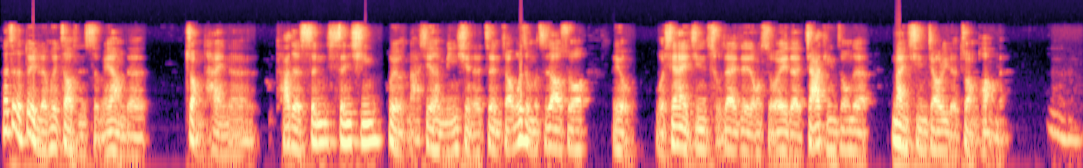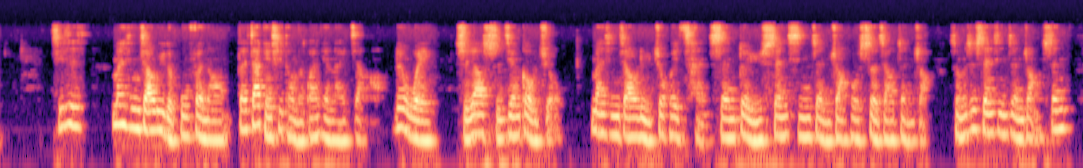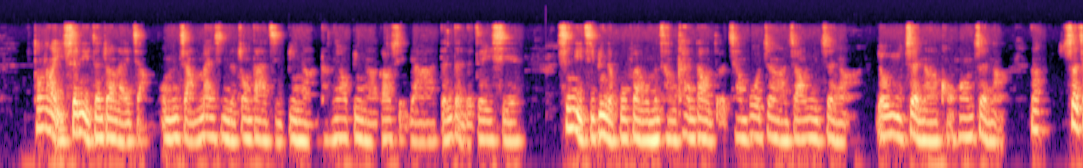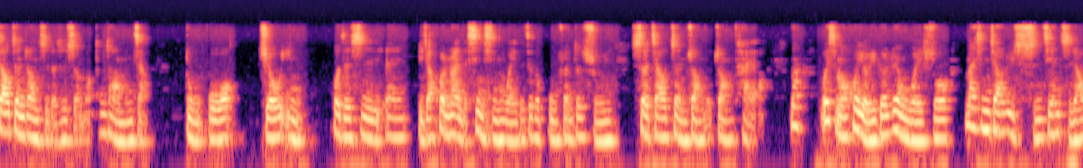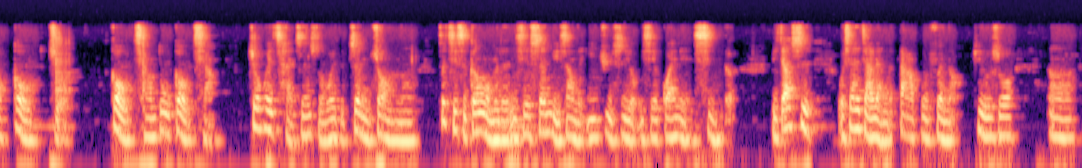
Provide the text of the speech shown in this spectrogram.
那这个对人会造成什么样的状态呢？他的身身心会有哪些很明显的症状？我怎么知道说，哎呦，我现在已经处在这种所谓的家庭中的慢性焦虑的状况呢？嗯，其实慢性焦虑的部分哦，在家庭系统的观点来讲啊。认为只要时间够久，慢性焦虑就会产生对于身心症状或社交症状。什么是身心症状？身通常以生理症状来讲，我们讲慢性的重大疾病啊，糖尿病啊，高血压啊等等的这一些。心理疾病的部分，我们常看到的强迫症啊、焦虑症啊、忧郁症啊、恐慌症啊。那社交症状指的是什么？通常我们讲赌博、酒瘾。或者是嗯比较混乱的性行为的这个部分，就是属于社交症状的状态啊。那为什么会有一个认为说慢性焦虑时间只要够久、够强度够强，就会产生所谓的症状呢？这其实跟我们的一些生理上的依据是有一些关联性的。比较是我现在讲两个大部分哦，譬如说，嗯，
